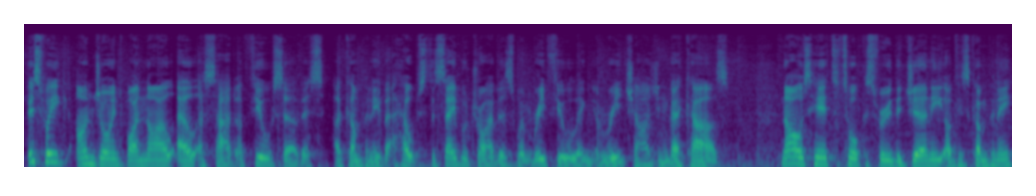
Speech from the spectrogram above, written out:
This week, I'm joined by Niall El Assad of Fuel Service, a company that helps disabled drivers when refueling and recharging their cars. Niall's here to talk us through the journey of his company,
